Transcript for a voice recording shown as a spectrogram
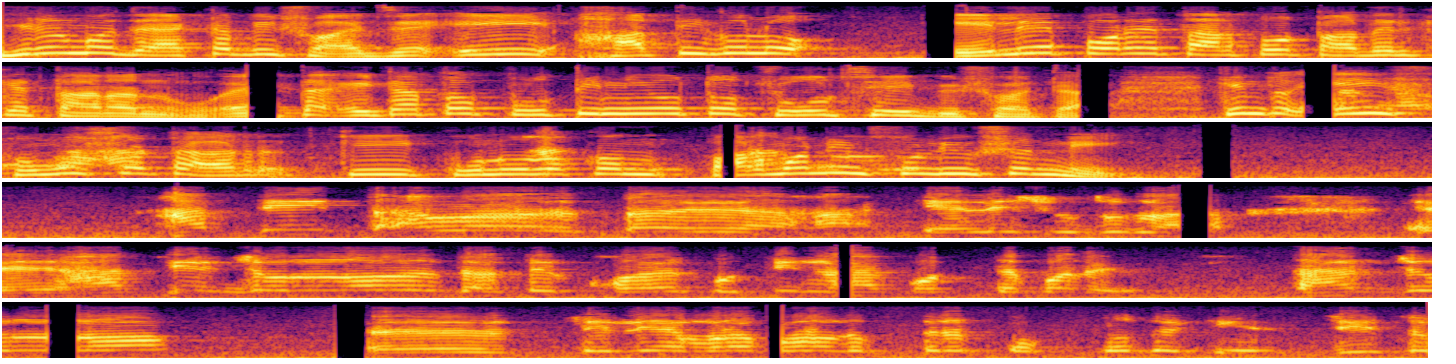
হিরণমজা একটা বিষয় যে এই হাতিগুলো এলে পরে তারপর তাদেরকে তাড়ানো এটা এটা তো প্রতিনিয়ত চলছে এই বিষয়টা। কিন্তু এই সমস্যাটার কি কোনো রকম পার্মানেন্ট সলিউশন নেই? হাতি এলে শুধু না হাতির জন্য যাতে ক্ষয়ক্ষতি না করতে পারে তার জন্য তেলিয়ামরা বন দপ্তরের পক্ষ থেকে, যেহেতু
